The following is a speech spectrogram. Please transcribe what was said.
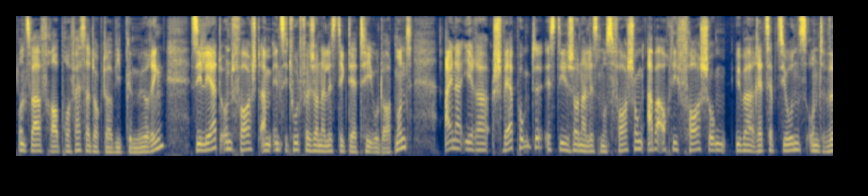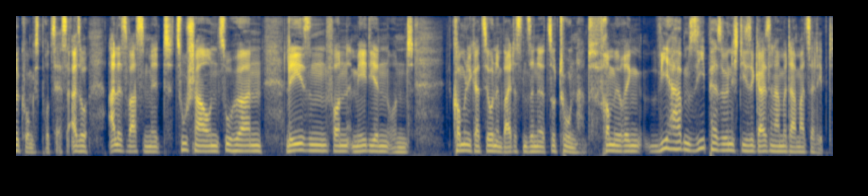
Und zwar Frau Professor Dr. Wiebke Möhring. Sie lehrt und forscht am Institut für Journalistik der TU Dortmund. Einer ihrer Schwerpunkte ist die Journalismusforschung, aber auch die Forschung über Rezeptions- und Wirkungsprozesse. Also alles, was mit Zuschauen, Zuhören, Lesen von Medien und Kommunikation im weitesten Sinne zu tun hat. Frau Möhring, wie haben Sie persönlich diese Geiselnahme damals erlebt?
